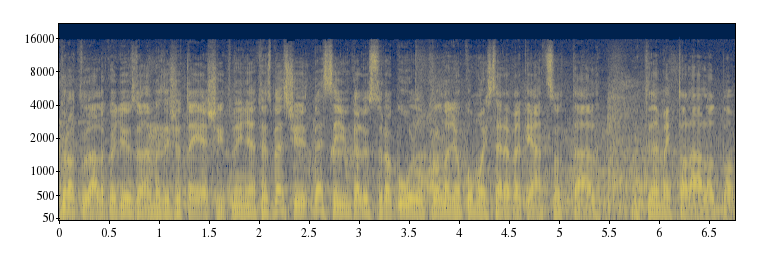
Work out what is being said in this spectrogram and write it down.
Gratulálok a győzelemhez és a teljesítményedhez. Beszéljünk először a gólokról, nagyon komoly szerepet játszottál, itt nem egy találatban.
